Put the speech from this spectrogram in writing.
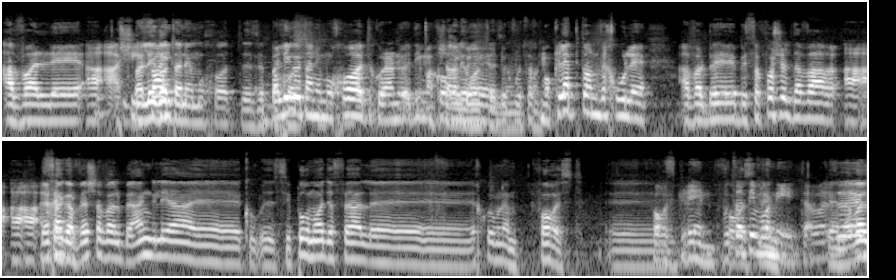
אבל השאיפה היא... בליגות הנמוכות זה פחות. בליגות הנמוכות, כולנו יודעים מה קורה בקבוצות נכון. כמו קלפטון וכולי. אבל בסופו של דבר... דרך אגב, יש אבל באנגליה סיפור מאוד יפה על, איך קוראים להם? פורסט. פורסט גרין, קבוצה טבעונית, אבל כן,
